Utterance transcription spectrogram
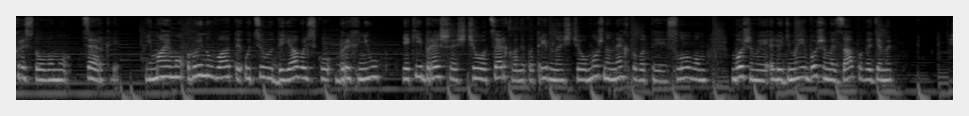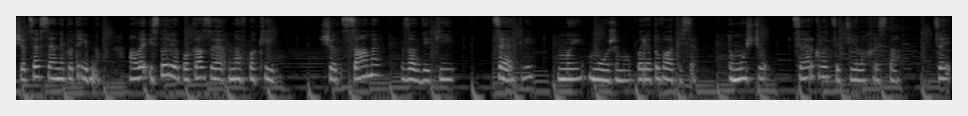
Христовому церкві. І маємо руйнувати оцю диявольську брехню, який бреше, що церква не потрібна, що можна нехтувати словом, Божими людьми, Божими заповідями, що це все не потрібно. Але історія показує навпаки, що саме завдяки церкві ми можемо порятуватися, тому що церква це тіло Христа, це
